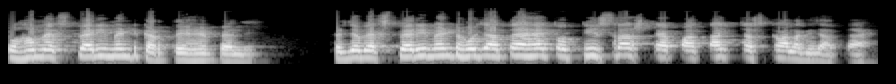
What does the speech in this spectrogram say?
तो हम एक्सपेरिमेंट करते हैं पहले। फिर जब एक्सपेरिमेंट हो जाता है तो तीसरा स्टेप आता है, चस्का लग जाता है।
